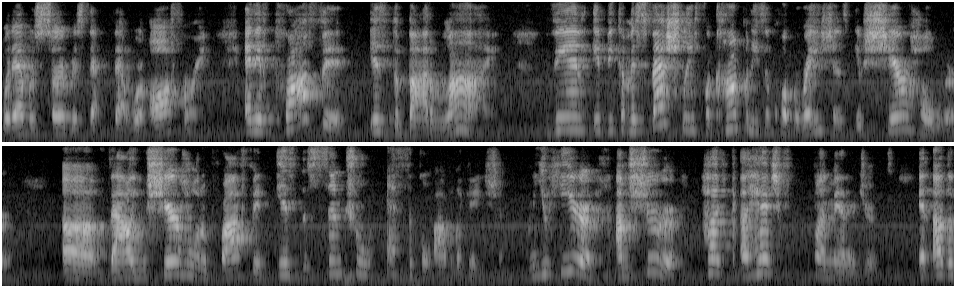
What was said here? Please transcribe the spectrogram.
whatever service that, that we're offering. And if profit is the bottom line, then it becomes, especially for companies and corporations, if shareholder uh, value, shareholder profit is the central ethical obligation. I mean, you hear, I'm sure, a hedge fund manager and other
